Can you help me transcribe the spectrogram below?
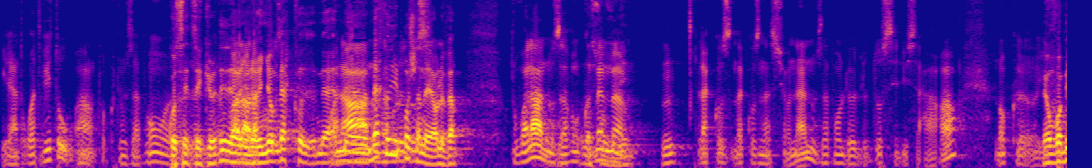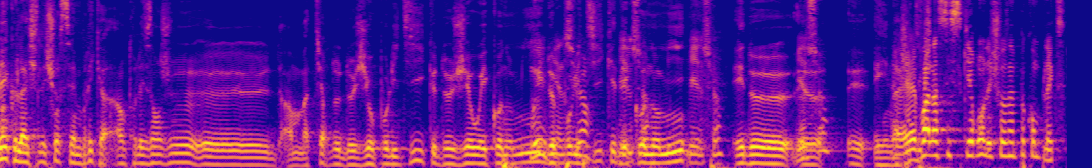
il a un droit de veto. Hein. donc nous avons. Conseil de sécurité, la réunion mercredi, mercredi prochain d'ailleurs, le 20. Voilà, nous avons quand même Hmm. la, cause, la cause nationale, nous avons le, dossier du Sahara. Donc, euh, Mais on voit bien que les choses s'imbriquent entre les enjeux euh, en matière de, géopolitique, de géoéconomie, de politique et d'économie et de bien sûr. Euh, et, voilà, c'est ce qui rend les choses un peu complexes.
